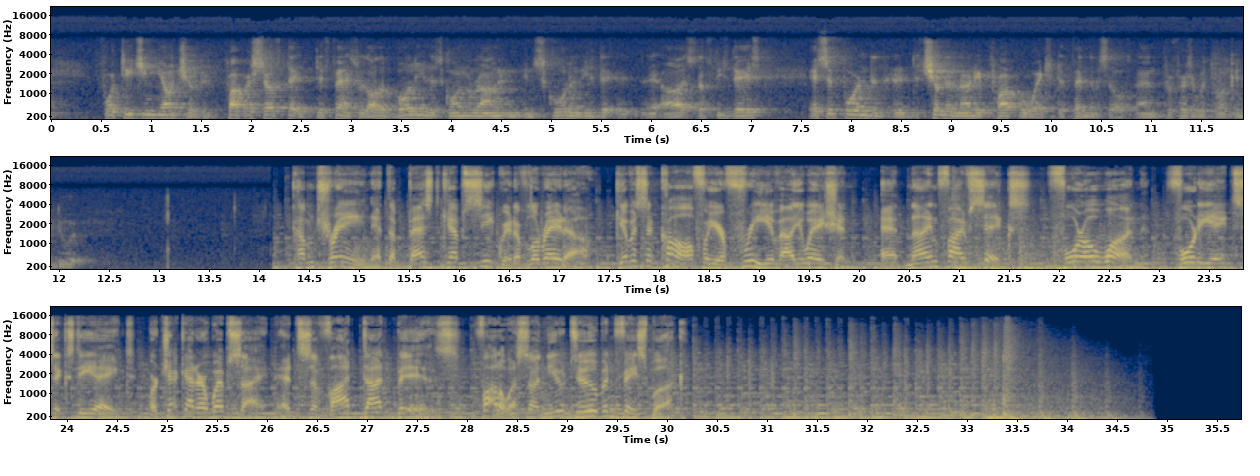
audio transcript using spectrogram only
for teaching young children proper self-defense with all the bullying that's going around in, in school and uh, all that stuff these days. It's important that the children learn a proper way to defend themselves, and Professor Buitron can do it. Come train at the best kept secret of Laredo. Give us a call for your free evaluation at 956 401 4868 or check out our website at savate.biz. Follow us on YouTube and Facebook.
